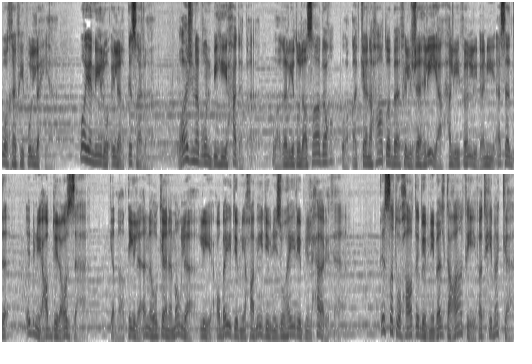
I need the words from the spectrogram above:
وخفيف اللحية ويميل إلى القصر وأجنب به حدب وغليظ الأصابع وقد كان حاطب في الجاهلية حليفا لبني أسد ابن عبد العزى كما قيل أنه كان مولى لعبيد بن حميد بن زهير بن الحارث. قصة حاطب بن بلتعة في فتح مكة.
